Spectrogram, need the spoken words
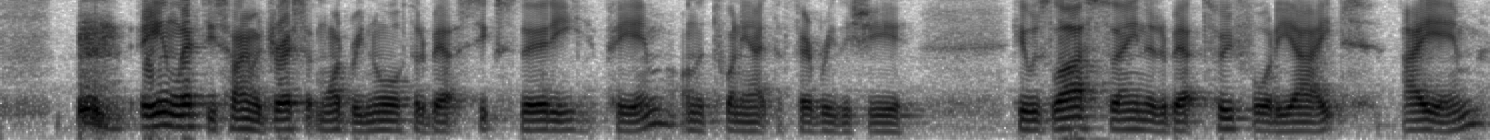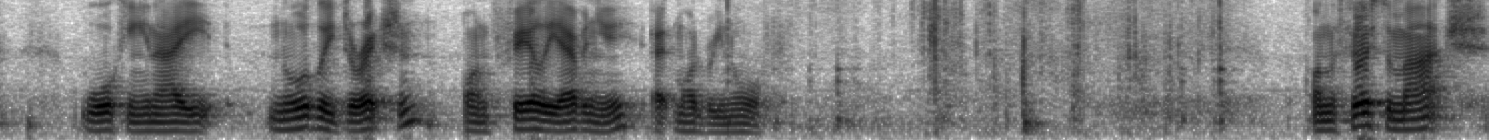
Ian left his home address at Modbury North at about 6.30pm on the 28th of February this year. He was last seen at about 2.48am walking in a northerly direction on Fairley Avenue at Modbury North. On the 1st of March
